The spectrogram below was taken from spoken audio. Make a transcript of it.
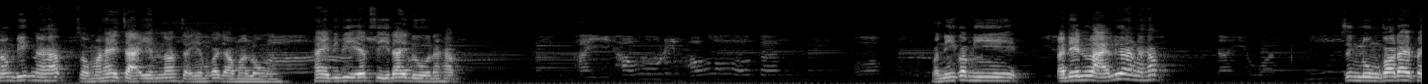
น้องบิ๊กนะครับ ส่งมาให้จ่าเอ็มเนาะจ่าเอ็มก็จะเอามาลงให้พี่พีเอฟซีได้ดูนะครับ วันนี้ก็มีประเด็นหลายเรื่องนะครับ ซึ่งลุงก็ได้ไป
